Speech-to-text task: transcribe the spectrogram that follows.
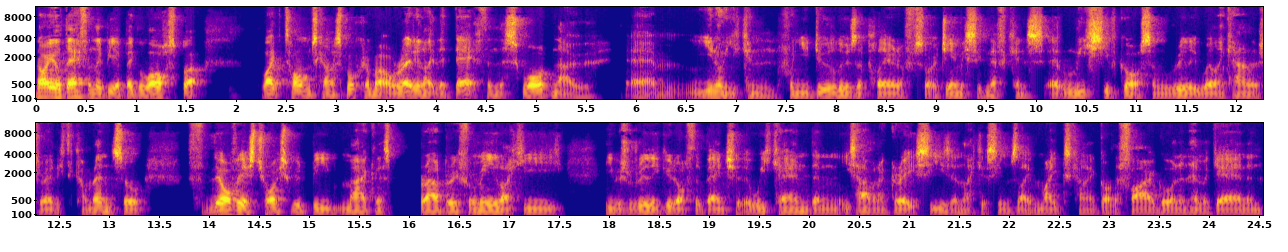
no, he'll definitely be a big loss, but like Tom's kind of spoken about already, like the depth in the squad now. Um, you know, you can when you do lose a player of sort of Jamie's significance, at least you've got some really willing candidates ready to come in. So the obvious choice would be Magnus Bradbury for me. Like he he was really good off the bench at the weekend, and he's having a great season. Like it seems like Mike's kind of got the fire going in him again, and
